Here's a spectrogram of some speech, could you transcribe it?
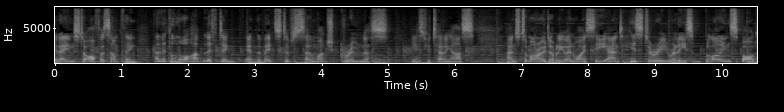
It aims to offer something a little more uplifting in the midst of so much grimness. Yes, you're telling us. And tomorrow, WNYC and History release Blind Spot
